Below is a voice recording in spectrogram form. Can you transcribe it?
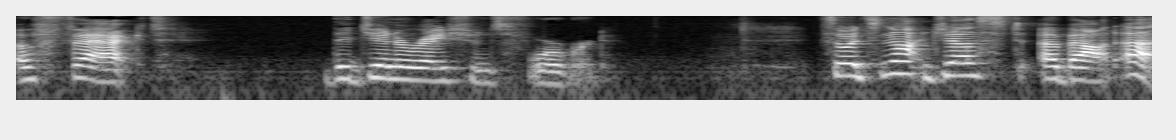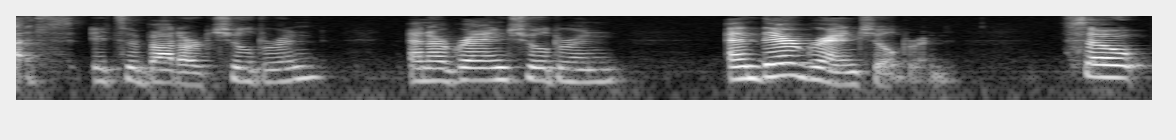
affect the generations forward. So it's not just about us, it's about our children and our grandchildren and their grandchildren. So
